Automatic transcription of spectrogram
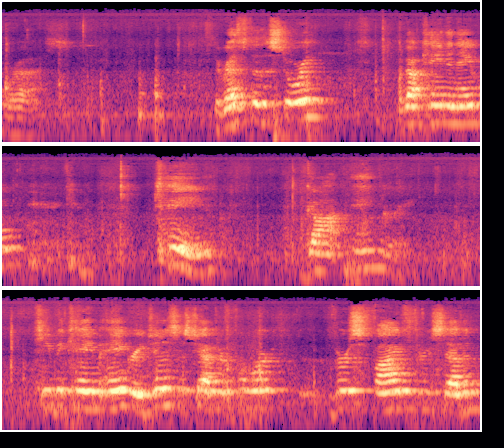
for us. The rest of the story about Cain and Abel Cain got angry he became angry. Genesis chapter 4, verse 5 through 7.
